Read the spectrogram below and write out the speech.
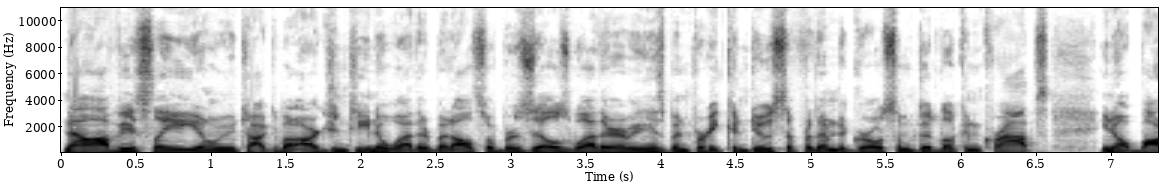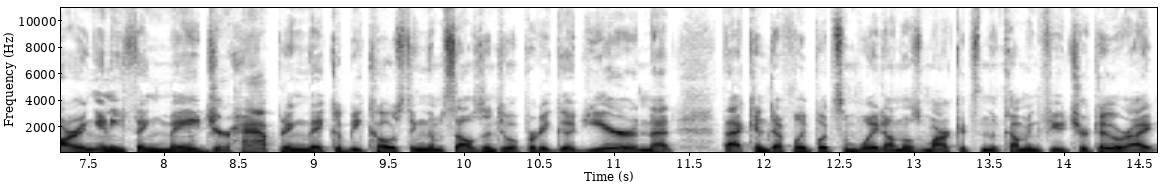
Now, obviously, you know, we talked about Argentina weather, but also Brazil's weather. I mean, has been pretty conducive for them to grow some good looking crops. You know, barring anything major happening, they could be coasting themselves into a pretty good year. And that, that can definitely put some weight on those markets in the coming future, too, right?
